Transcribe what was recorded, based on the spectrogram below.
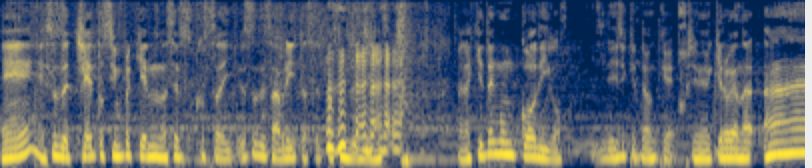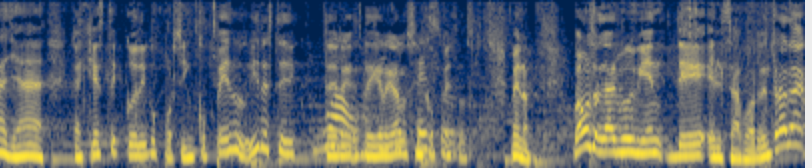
¿Eh? Esos de chetos siempre quieren hacer sus cosas ahí. Esos de sabritas se pasan de. Bueno, aquí tengo un código. Dice que tengo que, si me quiero ganar. Ah, ya. Canjeé este código por 5 pesos. Mira, este te, Wow, te regalo cinco 5 pesos. Bueno, vamos a hablar muy bien del sabor. De entrada,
